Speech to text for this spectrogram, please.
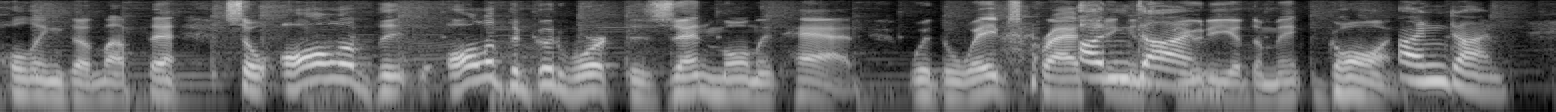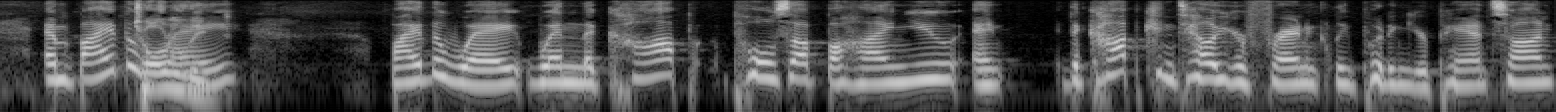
pulling them up there. So all of the all of the good work the Zen moment had with the waves crashing and the beauty of the ma- gone. Undone. And by the Totally. way, by the way, when the cop pulls up behind you and the cop can tell you're frantically putting your pants on,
